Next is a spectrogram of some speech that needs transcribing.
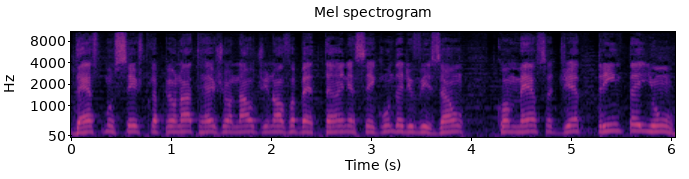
16 Campeonato Regional de Nova Betânia, segunda divisão, começa dia 31.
